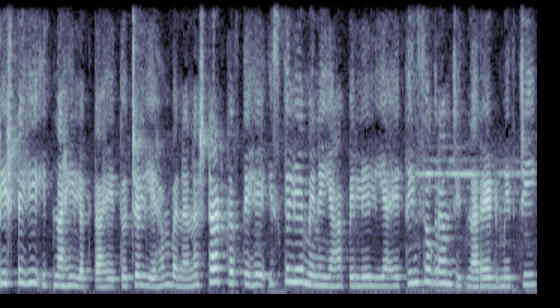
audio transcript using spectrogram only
टेस्ट ही इतना ही लगता है। तो चलिए हम बनाना स्टार्ट करते हैं। इसके लिए मैंने यहाँ पे ले लिया है 300 ग्राम जितना रेड मिर्ची।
